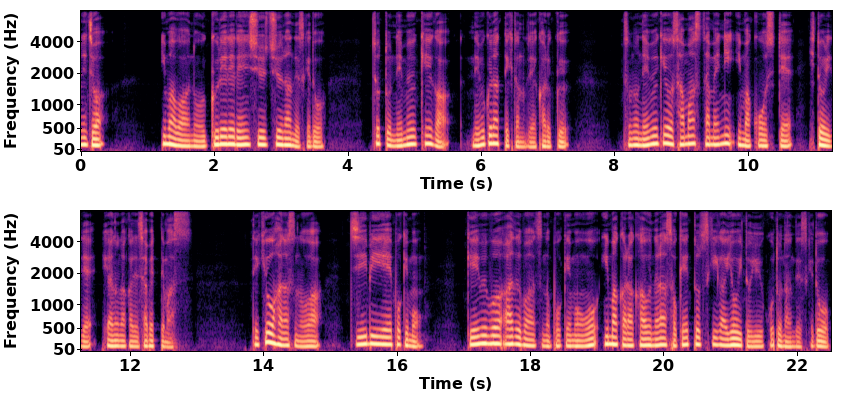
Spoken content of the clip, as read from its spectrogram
んにちは。今はあのウクレレ練習中なんですけど、ちょっと眠気が眠くなってきたので軽く、その眠気を覚ますために今こうして一人で部屋の中で喋ってます。で、今日話すのは GBA ポケモン、ゲームボーイアドバンスのポケモンを今から買うならソケット付きが良いということなんですけど、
